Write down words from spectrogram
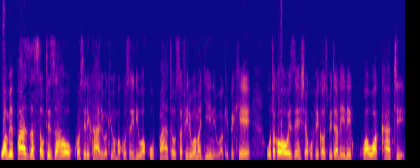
wamepaza sauti zao kwa serikali wakiomba kusaidiwa kupata usafiri wa majini wa kipekee utakaowawezesha kufika hospitalini kwa wakati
